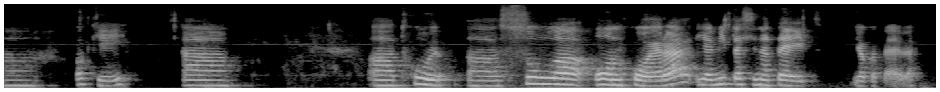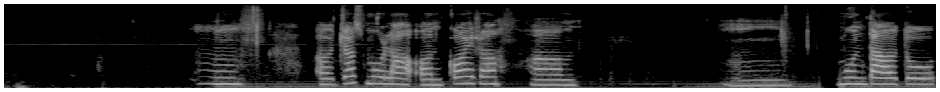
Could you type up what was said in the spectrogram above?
Uh, Okei. Okay. Uh, uh, Tui, uh, sulla on koira ja mitä sinä teit joka päivä? Mm, uh, jos mulla on koira, um, mm, mun täytyy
